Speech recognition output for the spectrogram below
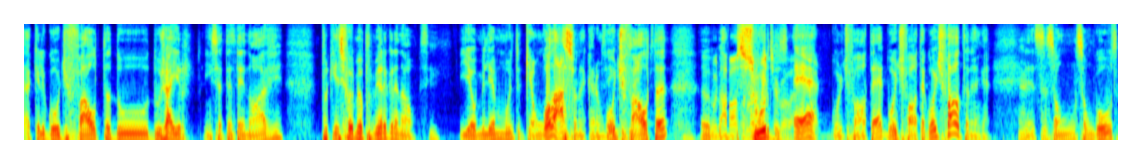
aquele gol de falta do, do Jair, em 79, porque esse foi meu primeiro Grenal. Sim. E eu me lembro muito que é um golaço, né, cara? Um gol de falta Gol de falta absurdos. normalmente é É, gol de falta é gol de falta é gol de falta, né, cara? Esses São, são gols.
